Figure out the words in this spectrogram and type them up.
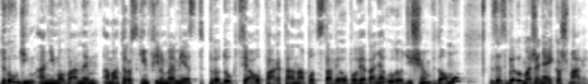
Drugim animowanym amatorskim filmem jest produkcja oparta na podstawie opowiadania Urodzi się w domu ze zbioru Marzenia i Koszmary.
